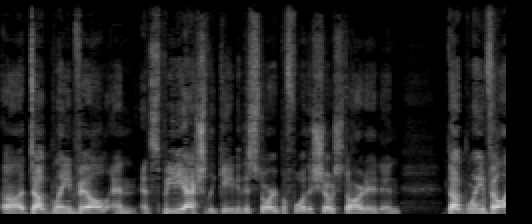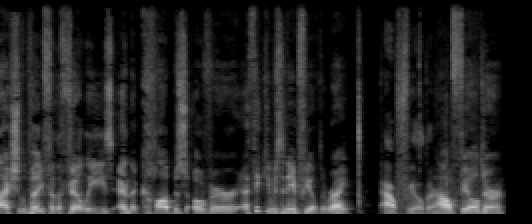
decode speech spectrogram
uh, Doug Glanville and, and Speedy actually gave me the story before the show started, and Doug Glanville actually played for the Phillies and the Cubs over. I think he was an infielder, right? Outfielder. Outfielder.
